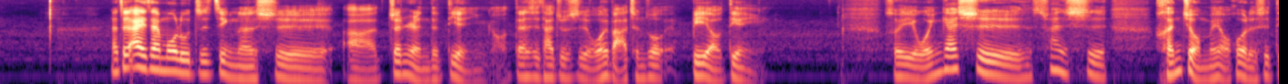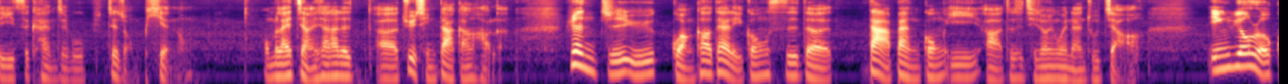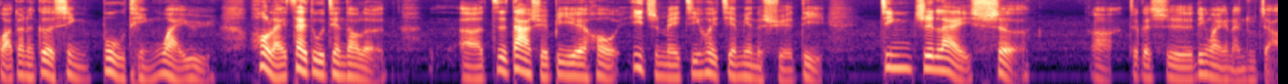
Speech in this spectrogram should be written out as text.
那这个《爱在末路之境》呢是啊、真人的电影哦，但是它就是我会把它称作 BL 电影，所以我应该是算是很久没有或者是第一次看这部这种片哦。我们来讲一下它的呃剧情大纲好了。任职于广告代理公司的大半公一啊，这是其中一位男主角，因优柔寡断的个性不停外遇，后来再度见到了。呃，自大学毕业后一直没机会见面的学弟金之赖社啊，这个是另外一个男主角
